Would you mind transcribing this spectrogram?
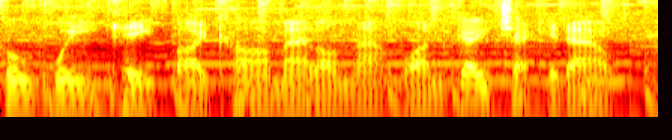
called We Keep by Carmel on that one. Go check it out.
